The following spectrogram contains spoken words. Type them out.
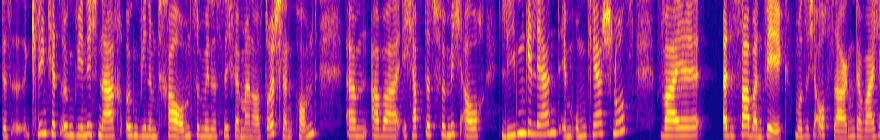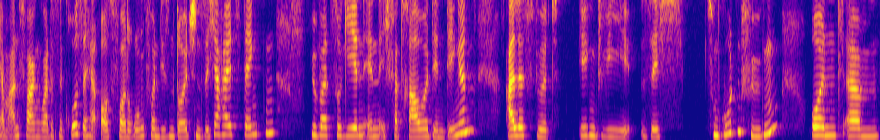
das äh, klingt jetzt irgendwie nicht nach irgendwie einem Traum, zumindest nicht, wenn man aus Deutschland kommt. Ähm, aber ich habe das für mich auch lieben gelernt im Umkehrschluss, weil äh, das war aber ein Weg, muss ich auch sagen. Da war ich am Anfang, war das eine große Herausforderung von diesem deutschen Sicherheitsdenken überzugehen in ich vertraue den Dingen. Alles wird irgendwie sich zum Guten fügen und ähm,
